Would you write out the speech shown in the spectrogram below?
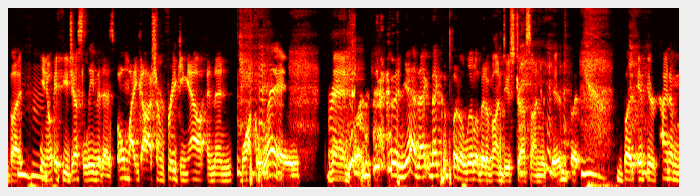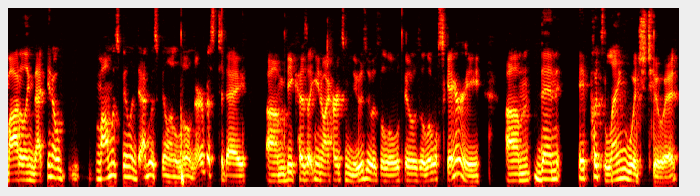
but mm-hmm. you know, if you just leave it as "Oh my gosh, I'm freaking out," and then walk away, then then yeah, that, that could put a little bit of undue stress on your kids. But yeah. but if you're kind of modeling that, you know, mom was feeling, dad was feeling a little nervous today um, because you know I heard some news. It was a little it was a little scary. Um, then it puts language to it.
